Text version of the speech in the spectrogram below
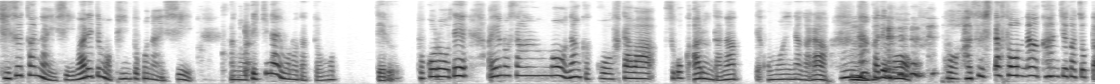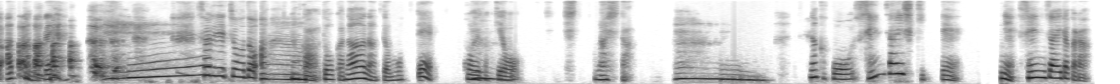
気づかないし、言われてもピンとこないし、あの、できないものだって思ってるところで、綾乃さんもなんかこう、蓋はすごくあるんだなって思いながら、うん。なんかでも、こう、外したそうな感じがちょっとあったので、それでちょうど、あ、うん。なんかどうかななんて思って、声掛けをしました。う。うんんなんかこう、潜在意識って、ね、潜在だから、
